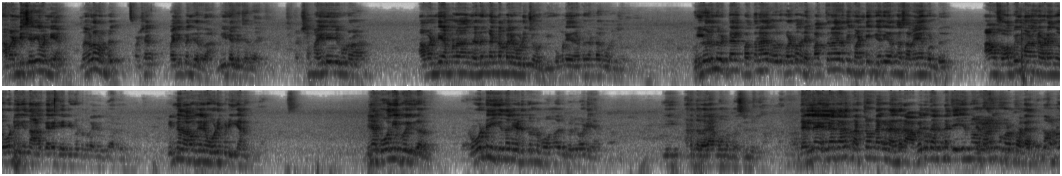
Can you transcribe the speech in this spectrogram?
ആ വണ്ടി ചെറിയ വണ്ടിയാണ്. നീളമുണ്ട്. പക്ഷെ വലിപ്പം ചെറുതാണ്. വീലൊക്കെ ചെറുതായി പക്ഷേ മൈലേജ് കൂടുതലാണ്. ആ വണ്ടി നമ്മൾ നെടുങ്കണ്ടം വരെ ഓടിച്ചു നോക്കി. കൂടി നെടുങ്കണ്ടം ഓടിച്ചു നോക്കി. പുല്ലൂരിൽ നിന്ന് വിട്ടാൽ പത്തനായിരം ഒരു കുഴപ്പമില്ല പത്തനായിരത്തി വണ്ടി കയറി ഇറങ്ങുന്ന സമയം കൊണ്ട് ആ ഷോപ്പിംഗ് മാളിന്റെ അവിടെ നിന്ന് റോഡിൽ ഇരിക്കുന്ന ആൾക്കാരെ കയറ്റിക്കൊണ്ട് പ്രൈവറ്റ് കയറും പിന്നെ നമുക്കിതിനെ ഓടി പിടിക്കാനൊക്കില്ല പിന്നെ കോന്നി പോയി കയറും. റോഡിൽ ഇരിക്കുന്നവരെ എടുത്തുകൊണ്ട് പോകുന്ന ഒരു പരിപാടിയാണ് ഈ അടുത്ത് വരാൻ പോകുന്ന പ്രസിഡന്റ് ഇതെല്ലാം എല്ലാ കാലത്തും നഷ്ടം ഉണ്ടാക്കണം അതായത് അവർ തന്നെ ചെയ്യുന്നതുകൊണ്ടാണ് കുഴപ്പമില്ല നമ്മൾ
